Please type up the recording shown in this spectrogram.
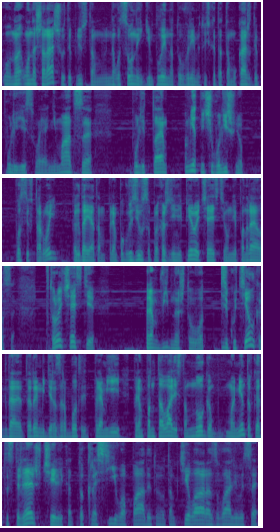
Он, он ошарашивает, и плюс там инновационный геймплей на то время. То есть, когда там у каждой пули есть своя анимация, буллет тайм. Там нет ничего лишнего. После второй, когда я там прям погрузился в прохождение первой части, он мне понравился. Второй части прям видно, что вот физику тел, когда это Remedy разработали, прям ей прям понтовались, там много моментов, когда ты стреляешь в челика, то красиво падает, у него там тела разваливаются.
